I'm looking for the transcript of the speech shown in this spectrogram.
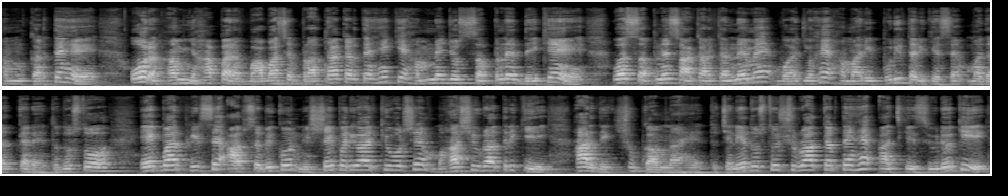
हम करते हैं और हम यहाँ पर बाबा से प्रार्थना करते हैं कि हमने जो सपने देखे हैं, वह सपने साकार करने में वह जो है हमारी पूरी तरीके से मदद करे। तो दोस्तों, एक बार फिर से आप सभी को निश्चय परिवार की ओर से महाशिवरात्रि की हार्दिक शुभकामना है। तो चलिए दोस्तों, शुरुआत करते हैं आज के इस वीडियो की।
